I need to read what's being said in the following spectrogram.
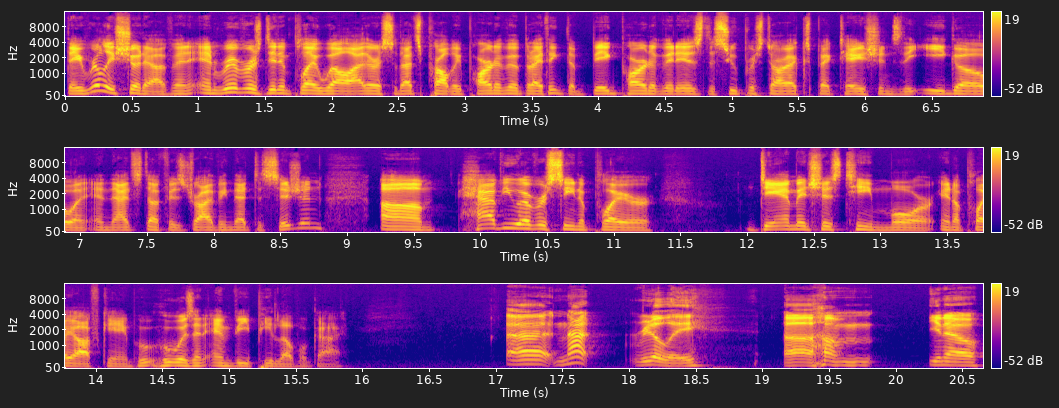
They really should have. And, and Rivers didn't play well either, so that's probably part of it. But I think the big part of it is the superstar expectations, the ego, and, and that stuff is driving that decision. Um, have you ever seen a player damage his team more in a playoff game who, who was an MVP level guy? Uh, not really. Um, you know,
